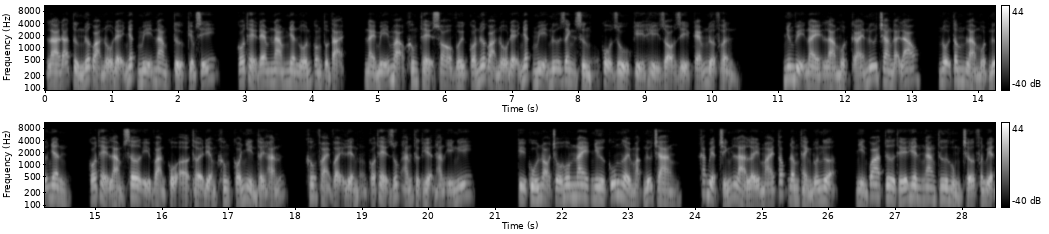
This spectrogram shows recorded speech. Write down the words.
là đã từng nước quả nổ đệ nhất Mỹ Nam tử kiếm sĩ, có thể đem nam nhân uốn cong tồn tại. Này Mỹ mạo không thể so với có nước quả nổ đệ nhất Mỹ nữ danh sừng cổ rủ kỳ hì dò gì kém nửa phần. Nhưng vị này là một cái nữ trang đại lão, nội tâm là một nữ nhân, có thể làm sơ ỷ vạn cổ ở thời điểm không có nhìn thấy hắn, không phải vậy liền có thể giúp hắn thực hiện hắn ý nghĩ. Kỳ cú nọ chỗ hôm nay như cũ người mặc nữ trang, khác biệt chính là lấy mái tóc đâm thành đuôi ngựa, nhìn qua tư thế hiên ngang thư hùng chớ phân biệt.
